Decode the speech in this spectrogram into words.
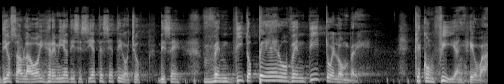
Dios habla hoy, Jeremías 17, 7 y 8, dice, bendito, pero bendito el hombre que confía en Jehová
